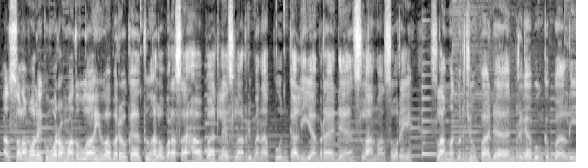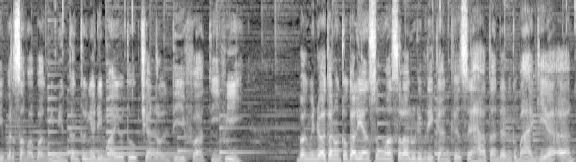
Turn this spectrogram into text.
Assalamualaikum warahmatullahi wabarakatuh. Halo para sahabat Leslar di mana pun kalian berada Selamat sore. Selamat berjumpa dan bergabung kembali bersama Bang Mimin Tentunya di my youtube channel Diva TV Bang Mimin doakan untuk kalian semua selalu diberikan kesehatan dan kebahagiaan.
